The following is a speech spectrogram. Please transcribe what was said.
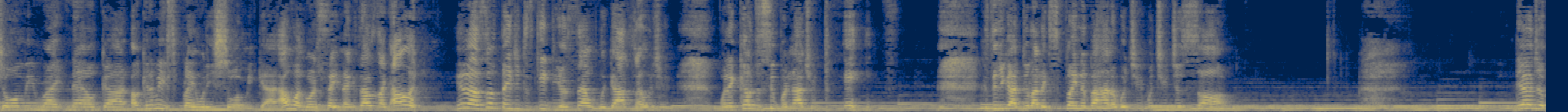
showing me right now, God. Okay, let me explain what he's showing me, God. I wasn't going to say that because I was like, oh, you know, some things you just keep to yourself when God shows you. When it comes to supernatural things. Because then you got to do a lot of explaining behind what you, what you just saw. There's a,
